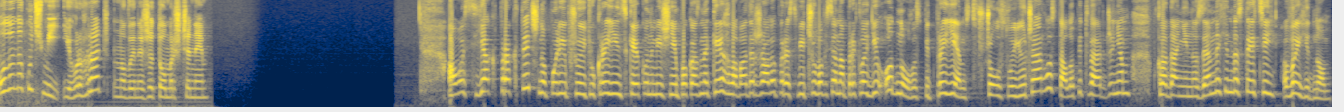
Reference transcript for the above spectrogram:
Олена Кучмій, Ігор Грач. Новини Житомирщини. А ось як практично поліпшують українські економічні показники, глава держави пересвідчувався на прикладі одного з підприємств, що у свою чергу стало підтвердженням вкладання іноземних інвестицій вигідно.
